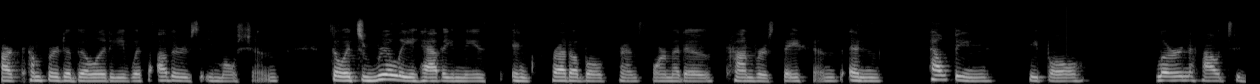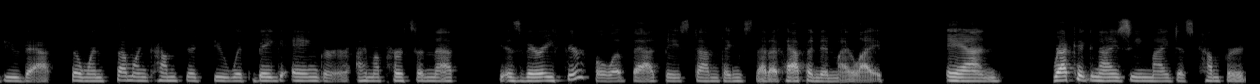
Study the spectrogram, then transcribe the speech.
our comfortability with others' emotions? So it's really having these incredible transformative conversations and helping people learn how to do that. So when someone comes at you with big anger, I'm a person that is very fearful of that based on things that have happened in my life. And recognizing my discomfort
